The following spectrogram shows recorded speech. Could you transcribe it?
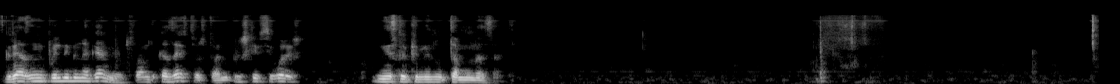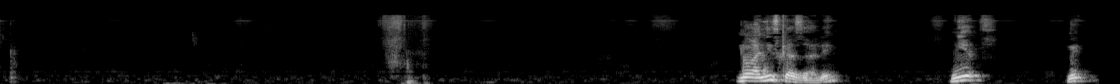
с грязными пыльными ногами. Вот вам доказательство, что они пришли всего лишь несколько минут тому назад. Но они сказали, нет, мы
